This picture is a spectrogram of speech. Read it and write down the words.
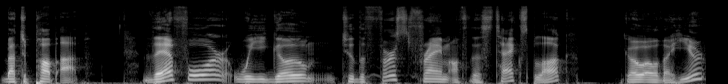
but to pop up. Therefore, we go to the first frame of this text block, go over here,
